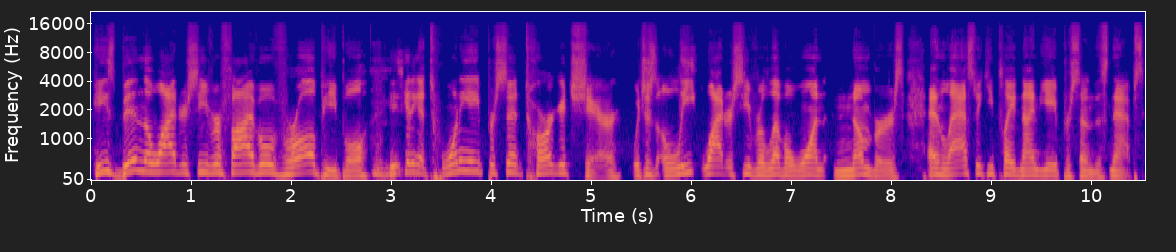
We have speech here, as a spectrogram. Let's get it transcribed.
He's been the wide receiver five overall, people. Mm-hmm. He's getting a 28% target share, which is elite wide receiver level one numbers. And last week, he played 98% of the snaps.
